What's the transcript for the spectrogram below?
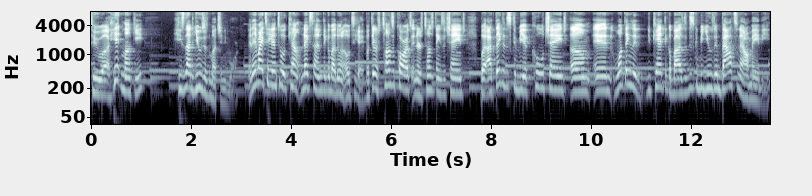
to uh, Hit Monkey, he's not used as much anymore. And they might take it into account next time and think about doing an OTA. But there's tons of cards and there's tons of things to change. But I think that this could be a cool change. Um, and one thing that you can't think about is that this could be used in Bounce now, maybe.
